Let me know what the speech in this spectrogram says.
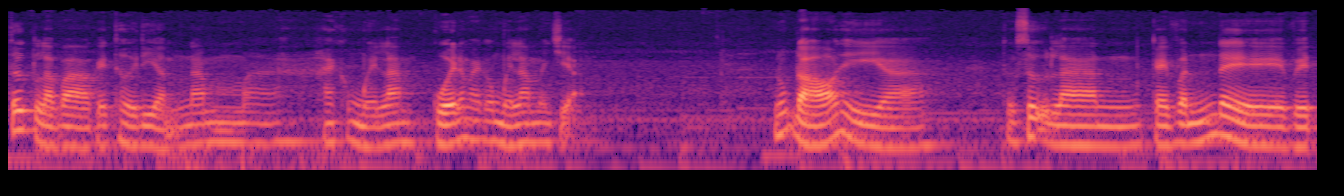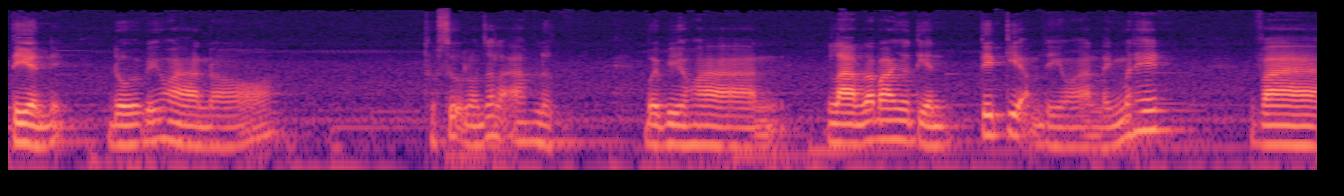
Tức là vào cái thời điểm năm à, 2015, cuối năm 2015 anh chị ạ. Lúc đó thì uh, thực sự là cái vấn đề về tiền ấy, đối với Hòa nó thực sự nó rất là áp lực. Bởi vì Hòa làm ra bao nhiêu tiền tiết kiệm thì Hòa đánh mất hết. Và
